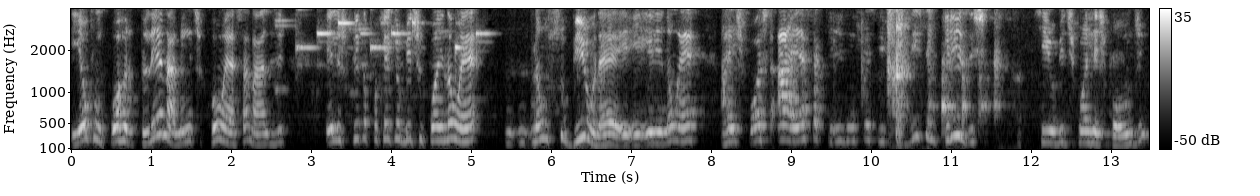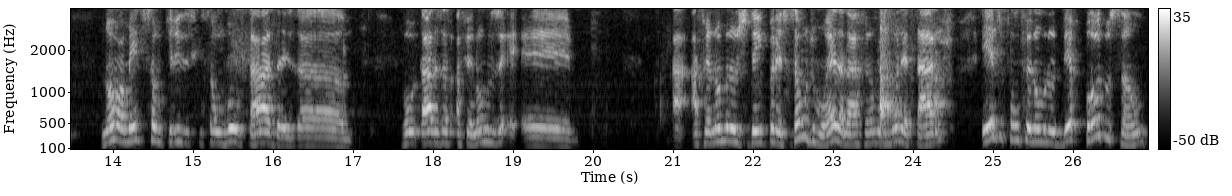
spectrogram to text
e eu concordo plenamente com essa análise. Ele explica por que o Bitcoin não é, não subiu, né? Ele não é a resposta a essa crise em específico. Existem crises que o Bitcoin responde. Normalmente são crises que são voltadas a voltadas a, a fenômenos é, é, a, a, fenômenos de impressão de moeda, né, a fenômenos monetários. Esse foi um fenômeno de produção,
